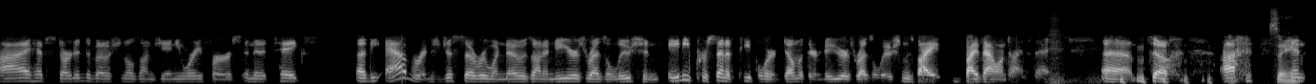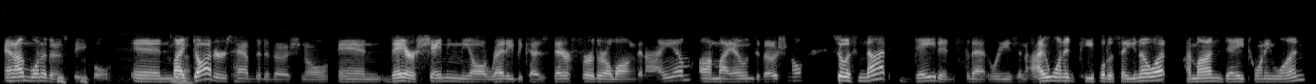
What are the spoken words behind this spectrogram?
I have started devotionals on January 1st, and then it takes uh, the average, just so everyone knows, on a New Year's resolution, 80% of people are done with their New Year's resolutions by by Valentine's Day. Um, so, uh, and, and I'm one of those people. And my Yeah. daughters have the devotional, and they are shaming me already because they're further along than I am on my own devotional. So it's not dated for that reason. I wanted people to say, you know what, I'm on day 21,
